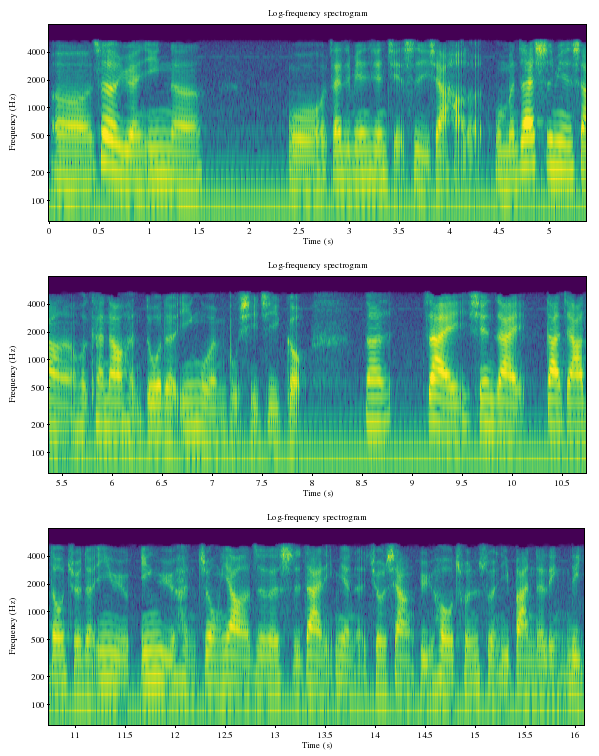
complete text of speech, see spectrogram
呃，这个原因呢，我在这边先解释一下好了。我们在市面上呢会看到很多的英文补习机构，那。在现在大家都觉得英语英语很重要的这个时代里面呢，就像雨后春笋一般的凌厉，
